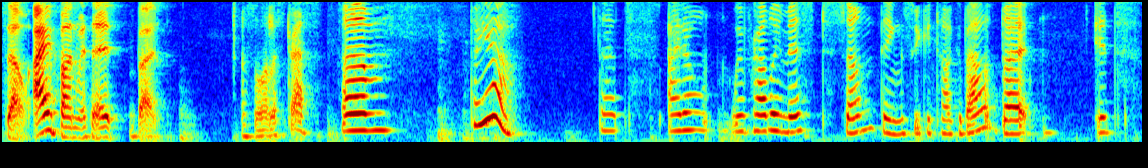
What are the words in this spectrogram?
So I had fun with it, but it was a lot of stress. Um, but yeah, that's I don't. We probably missed some things we could talk about, but It's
